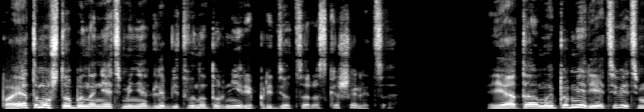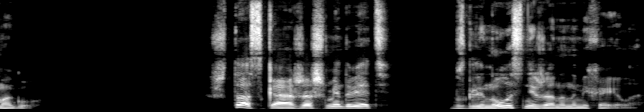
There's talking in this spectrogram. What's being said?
Поэтому, чтобы нанять меня для битвы на турнире, придется раскошелиться. Я там и помереть ведь могу. Что скажешь, медведь? Взглянула Снежана на Михаила.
